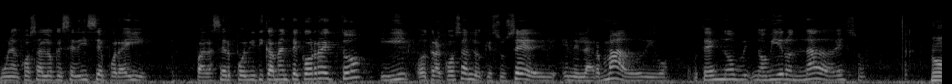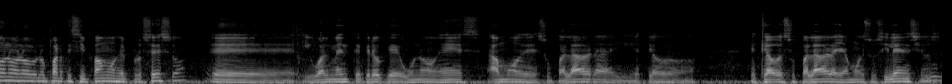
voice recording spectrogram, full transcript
una cosa es lo que se dice por ahí para ser políticamente correcto y otra cosa es lo que sucede en el armado, digo. Ustedes no, no vieron nada de eso. No, no, no, no participamos del proceso. Eh, igualmente creo que uno es amo de su palabra y esclavo, esclavo de sus palabras y amo de sus silencios.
